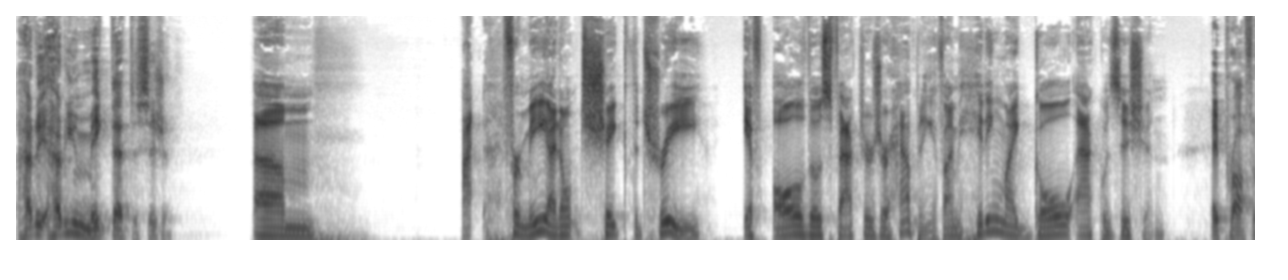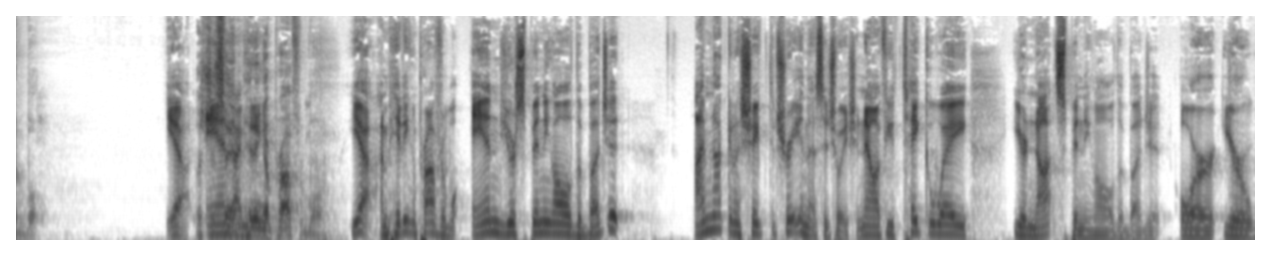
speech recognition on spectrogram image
How do you, how do you make that decision? Um I for me, I don't shake the tree if all of those factors are happening. If I'm hitting my goal acquisition, a profitable. Yeah. Let's just say I'm, I'm hitting a profitable. Yeah, I'm hitting a profitable and you're spending all of the budget. I'm not going to shake the tree in that situation. Now, if you take away you're not spending all the budget or your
